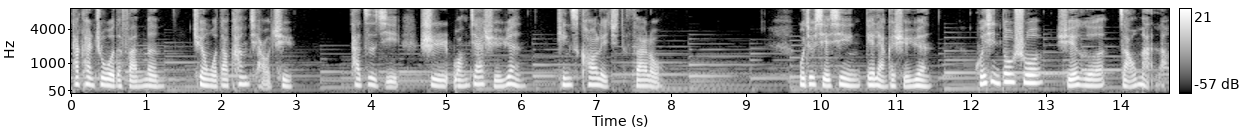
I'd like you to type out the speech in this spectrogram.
他看出我的烦闷，劝我到康桥去。他自己是王家学院 （King's College） 的 Fellow。我就写信给两个学院，回信都说学额早满了。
